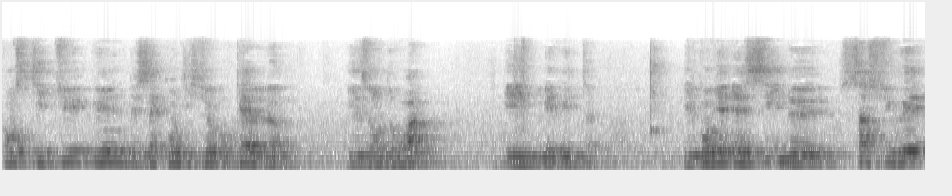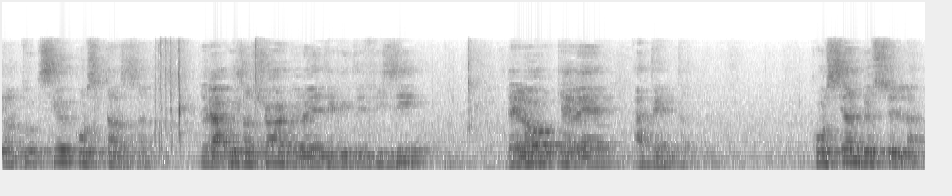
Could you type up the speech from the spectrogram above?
constituent une de ces conditions auxquelles ils ont droit et méritent. Il convient ainsi de s'assurer en toutes circonstances de la prise en charge de leur intégrité physique dès lors qu'elle est atteinte. Conscient de cela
